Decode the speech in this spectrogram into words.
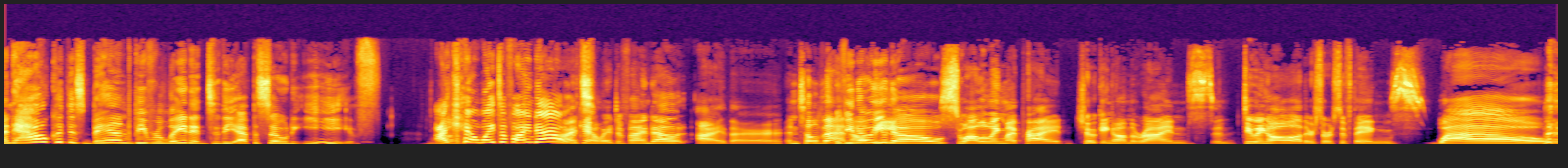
And how could this band be related to the episode Eve? I can't wait to find out. I can't wait to find out either. Until then, If you I'll know, you know. Swallowing my pride, choking on the rinds, and doing all other sorts of things. Wow.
